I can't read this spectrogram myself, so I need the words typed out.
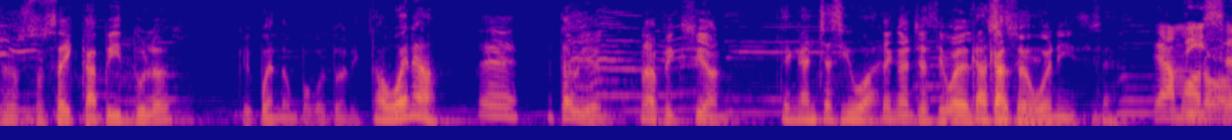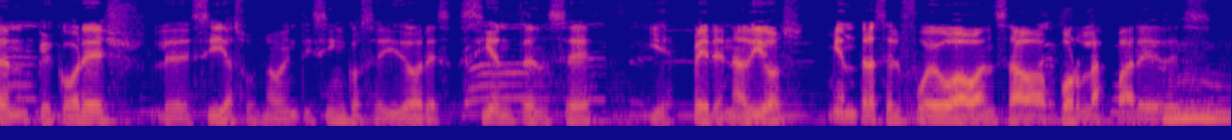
son- son seis capítulos que cuenta un poco toda la ¿Está historia. buena? Eh, está bien, una ficción. Te enganchas igual. Te enganchas igual, el Caso caso, te- es buenísimo. sí. Te morbo. Dicen que Koresh le decía a sus 95 seguidores, siéntense y esperen a Dios, mientras el fuego avanzaba por las paredes Mm.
